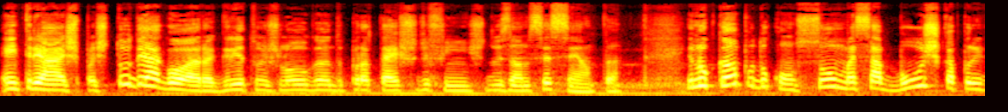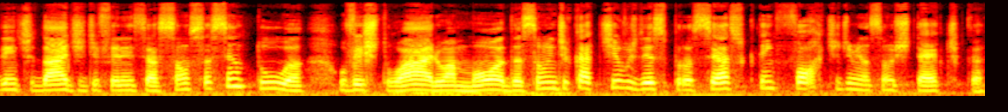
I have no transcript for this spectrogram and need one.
Entre aspas, tudo é agora, grita um slogan do protesto de fins dos anos 60. E no campo do consumo, essa busca por identidade e diferenciação se acentua. O vestuário, a moda são indicativos desse processo que tem forte dimensão estética.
